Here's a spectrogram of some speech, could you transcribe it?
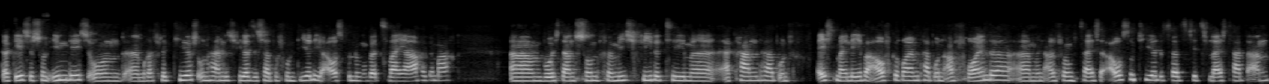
da gehe ich schon in dich und ähm, reflektiere unheimlich viel. Also ich habe von dir die Ausbildung über zwei Jahre gemacht, ähm, wo ich dann schon für mich viele Themen erkannt habe und echt mein Leben aufgeräumt habe und auch Freunde ähm, in Anführungszeichen aussortiert. Das hört sich jetzt vielleicht hart an,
